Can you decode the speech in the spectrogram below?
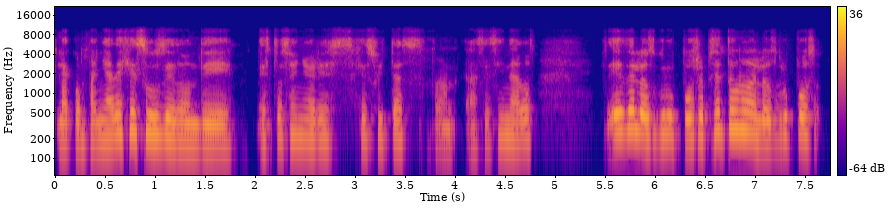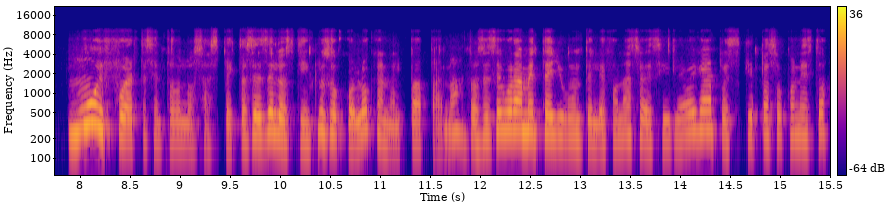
la Compañía de Jesús, de donde estos señores jesuitas fueron asesinados, es de los grupos, representa uno de los grupos muy fuertes en todos los aspectos, es de los que incluso colocan al Papa, ¿no? Entonces seguramente hay un teléfonazo a decirle, oiga, pues, ¿qué pasó con esto?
